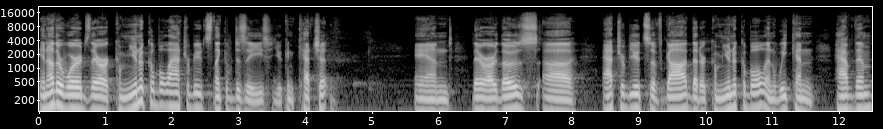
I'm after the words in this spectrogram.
In other words, there are communicable attributes. Think of disease, you can catch it. And there are those uh, attributes of God that are communicable, and we can have them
